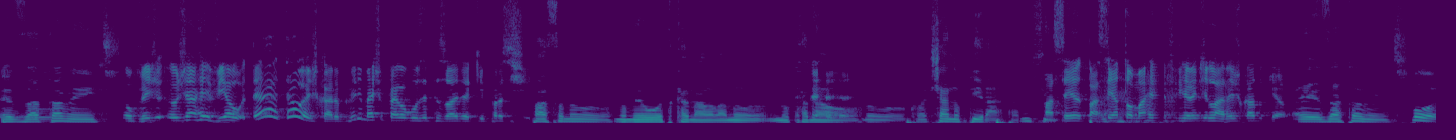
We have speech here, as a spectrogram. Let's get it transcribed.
Eu- Exatamente. Eu, vejo, eu já revi até, até hoje, cara. Eu vira e mexe, eu pego alguns episódios aqui pra assistir. Passa no, no meu outro canal lá, no, no canal. no, como é que chama? No Pirata. Enfim. Passei, passei a tomar refrigerante de laranja por causa do Kel. É, exatamente. Pô,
